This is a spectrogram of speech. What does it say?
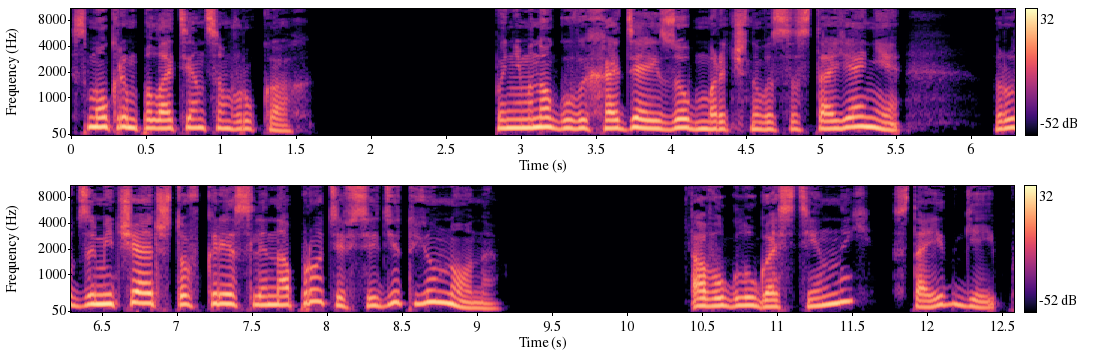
с мокрым полотенцем в руках. Понемногу выходя из обморочного состояния, Рут замечает, что в кресле напротив сидит Юнона, а в углу гостиной стоит Гейб.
